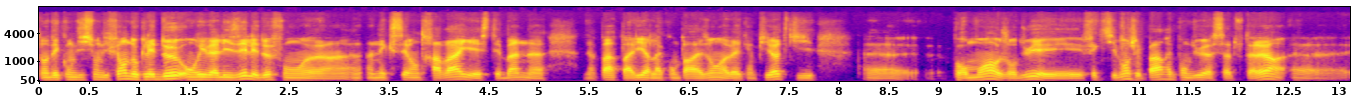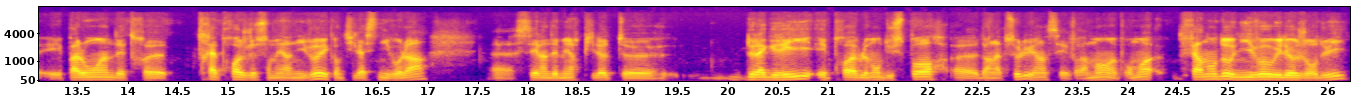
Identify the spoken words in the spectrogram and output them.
dans des conditions différentes. Donc les deux ont rivalisé, les deux font un, excellent travail, et Esteban n'a pas à pâlir de la comparaison avec un pilote qui. pour moi aujourd'hui, et effectivement, j'ai pas répondu à ça tout à l'heure, est pas loin d'être très proche de son meilleur niveau. Et quand il à ce niveau-là, euh, c'est l'un des meilleurs pilotes euh, de la grille et probablement du sport euh, dans l'absolu. Hein. C'est vraiment, pour moi, Fernando, au niveau où il est aujourd'hui,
